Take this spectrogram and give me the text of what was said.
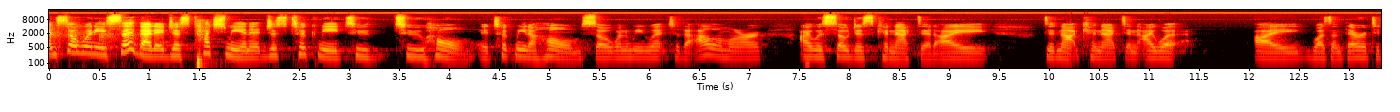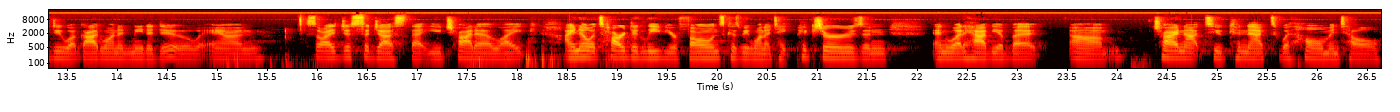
and so when he said that, it just touched me, and it just took me to to home. It took me to home. So when we went to the Alomar, I was so disconnected. I did not connect, and I wa- I wasn't there to do what God wanted me to do. And so I just suggest that you try to like. I know it's hard to leave your phones because we want to take pictures and and what have you, but um, try not to connect with home until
